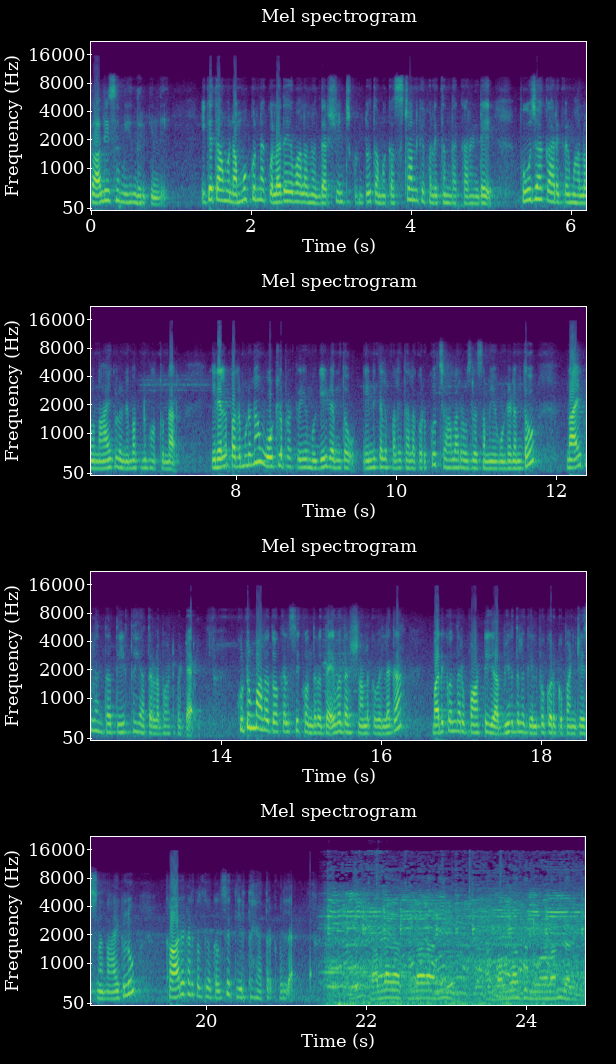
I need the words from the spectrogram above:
ఖాళీ సమయం దొరికింది. ఇక తాము నమ్ముకున్న కులదైవాలను దర్శించుకుంటూ తమ కష్టానికి ఫలితం దక్కాలంటే పూజా కార్యక్రమాల్లో నాయకులు నిమగ్నమవుతున్నారు. ఈ నెల పదమూడున ఓట్ల ప్రక్రియ ముగియడంతో ఎన్నికల ఫలితాల కొరకు చాలా రోజుల సమయం ఉండడంతో నాయకులంతా తీర్థయాత్రల బాట పెట్టారు. కుటుంబాలతో కలిసి కొందరు దైవ దర్శనాలకు వెళ్ళగా మరికొందరు పార్టీ అభ్యర్థుల గెలుపు కొరకు పనిచేసిన నాయకులు కార్యకర్తలతో కలిసి తీర్థయాత్రకు జరిగింది.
